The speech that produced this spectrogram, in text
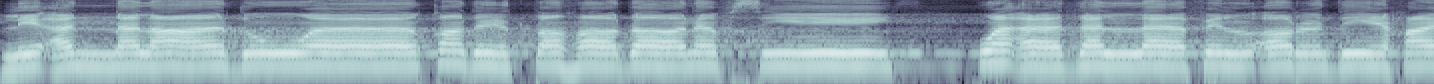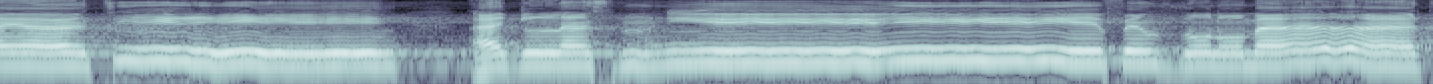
لأن العدو قد اضطهد نفسي وأذل في الأرض حياتي أجلسني في الظلمات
